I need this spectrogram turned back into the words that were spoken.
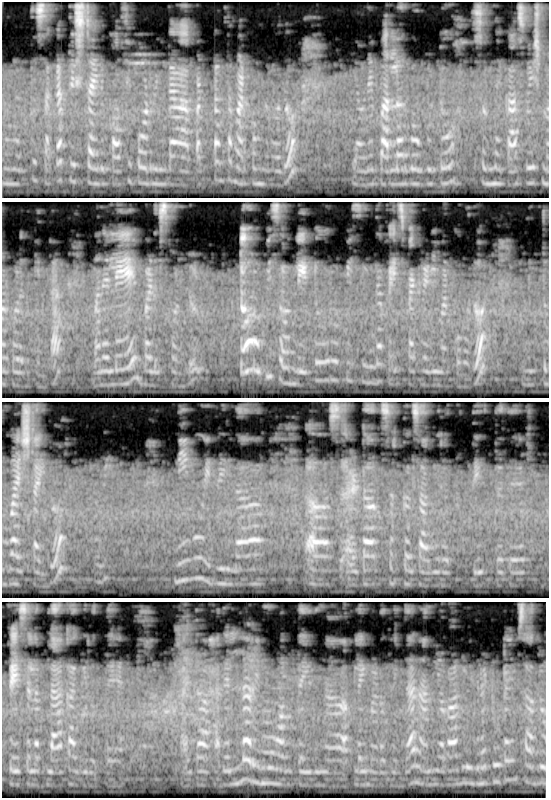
ನನಗಂತೂ ಸಖತ್ ಇಷ್ಟ ಇದು ಕಾಫಿ ಪೌಡ್ರಿಂದ ಪಟ್ ಅಂತ ಮಾಡ್ಕೊಂಬಿಡ್ಬೋದು ಯಾವುದೇ ಪಾರ್ಲರ್ಗೆ ಹೋಗ್ಬಿಟ್ಟು ಸುಮ್ಮನೆ ಕಾಸು ವೇಸ್ಟ್ ಮಾಡ್ಕೊಳ್ಳೋದಕ್ಕಿಂತ ಮನೆಯಲ್ಲೇ ಬಳಸ್ಕೊಂಡು ಟೂ ರುಪೀಸ್ ಓನ್ಲಿ ಟೂ ರುಪೀಸಿಂದ ಫೇಸ್ ಪ್ಯಾಕ್ ರೆಡಿ ಮಾಡ್ಕೋಬೋದು. ನನಗೆ ತುಂಬ ಇಷ್ಟ ಇದು. ನೋಡಿ, ನೀವು ಇದರಿಂದ ಡಾರ್ಕ್ ಸರ್ಕಲ್ಸ್ ಆಗಿರುತ್ತಿರ್ತದೆ ಫೇಸ್ ಎಲ್ಲ ಬ್ಲ್ಯಾಕ್ ಆಗಿರುತ್ತೆ. ಆಯಿತಾ? ಅದೆಲ್ಲ ರಿಮೂವ್ ಆಗುತ್ತೆ ಇದನ್ನು ಅಪ್ಲೈ ಮಾಡೋದ್ರಿಂದ. ನಾನು ಯಾವಾಗಲೂ ಇದನ್ನು ಟೂ ಟೈಮ್ಸ್ ಆದರೂ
